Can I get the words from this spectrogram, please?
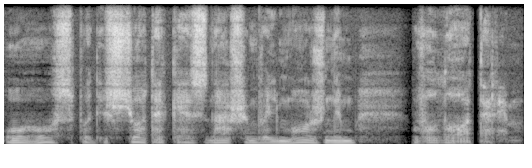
О Господи, що таке з нашим вельможним володарем?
